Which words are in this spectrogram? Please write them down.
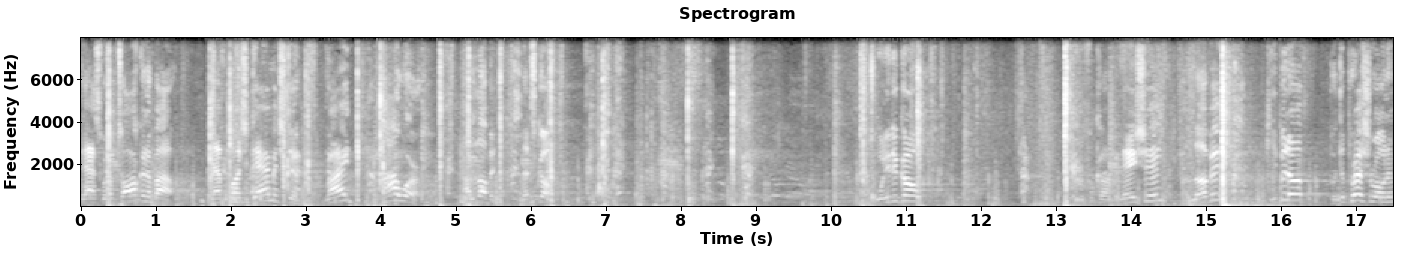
That's what I'm talking about. That punch damaged him, right? Power. I love it. Let's go. 20 to go. Beautiful combination. I love it. Keep it up. Put the pressure on him.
